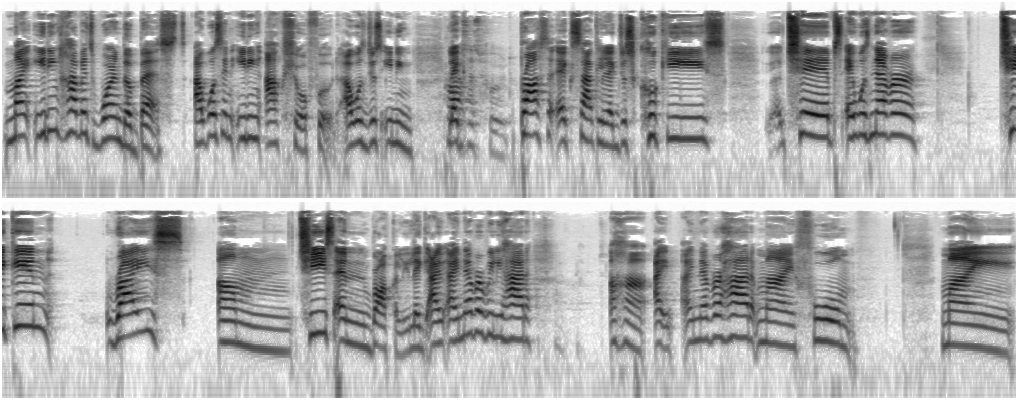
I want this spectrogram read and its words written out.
my eating habits weren't the best. I wasn't eating actual food. I was just eating like Processed food. process exactly like just cookies uh, chips. It was never chicken rice um cheese and broccoli. Like i i never really had uh-huh. I i never had my full my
